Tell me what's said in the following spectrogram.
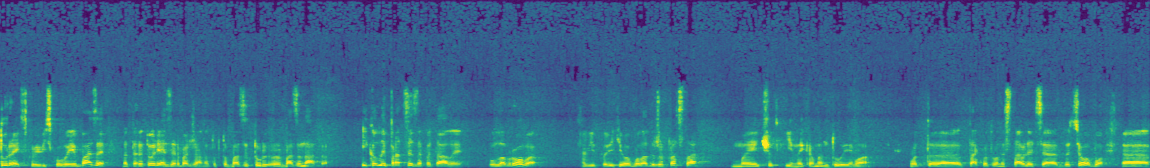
турецької військової бази на території Азербайджану, тобто бази Тур е, бази НАТО. І коли про це запитали у Лаврова, відповідь його була дуже проста: ми чутки не коментуємо. От е, так, от вони ставляться до цього, бо е,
